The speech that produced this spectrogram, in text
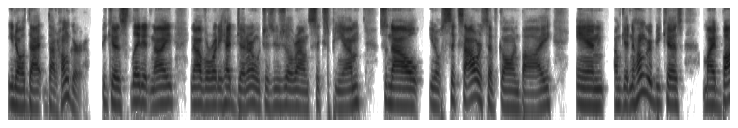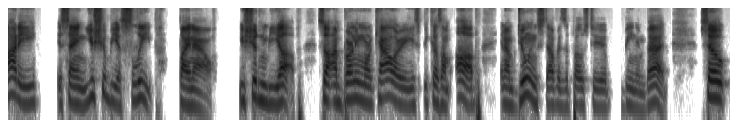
you know, that that hunger? because late at night, you know, I've already had dinner, which is usually around 6 p.m. So now, you know, six hours have gone by and I'm getting hungry because my body is saying, you should be asleep by now. You shouldn't be up. So I'm burning more calories because I'm up and I'm doing stuff as opposed to being in bed. So,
